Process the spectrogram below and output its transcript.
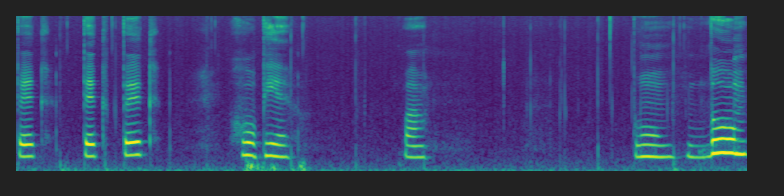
Pyk, pyk, pyk. Chłopie. Wow. Bum, bum.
